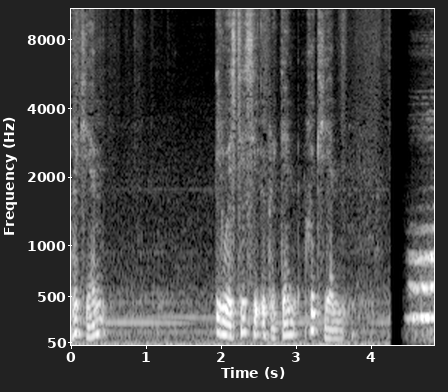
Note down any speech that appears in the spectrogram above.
Requiem et l'OST c'est Euplectel Requiem. A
